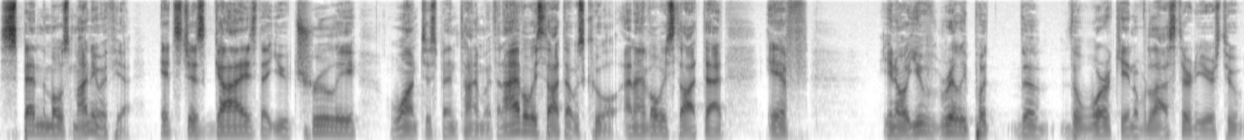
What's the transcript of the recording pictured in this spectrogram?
spend the most money with you. It's just guys that you truly want to spend time with. And I've always thought that was cool. And I've always thought that if you know, you've really put the the work in over the last 30 years to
